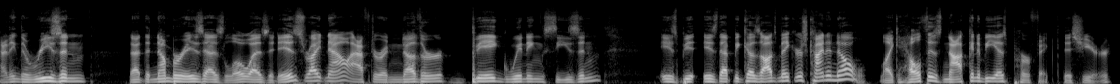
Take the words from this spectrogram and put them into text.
I think the reason that the number is as low as it is right now after another big winning season is is that because odds makers kind of know like health is not going to be as perfect this year.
